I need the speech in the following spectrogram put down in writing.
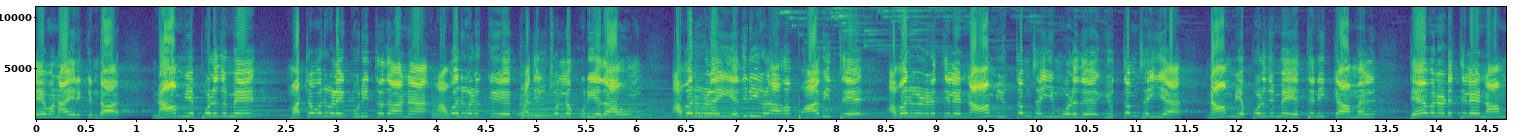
தேவனாய் இருக்கின்றார். நாம் எப்பொழுதுமே மற்றவர்களை குறித்ததான அவர்களுக்கு பதில் சொல்லக்கூடியதாகவும் அவர்களை எதிரிகளாக பாவித்து அவர்களிடத்திலே நாம் யுத்தம் செய்யும் பொழுது யுத்தம் செய்ய நாம் எப்பொழுதுமே எத்தனிக்காமல் தேவனிடத்திலே நாம்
